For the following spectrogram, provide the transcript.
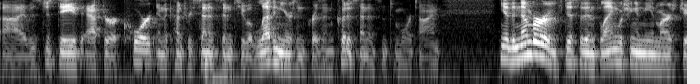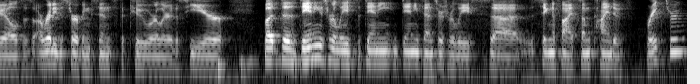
Uh, it was just days after a court in the country sentenced him to 11 years in prison, could have sentenced him to more time you know, the number of dissidents languishing in Myanmar's jails is already disturbing since the coup earlier this year. But does Danny's release, does Danny Danny Fenster's release, uh, signify some kind of breakthrough?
